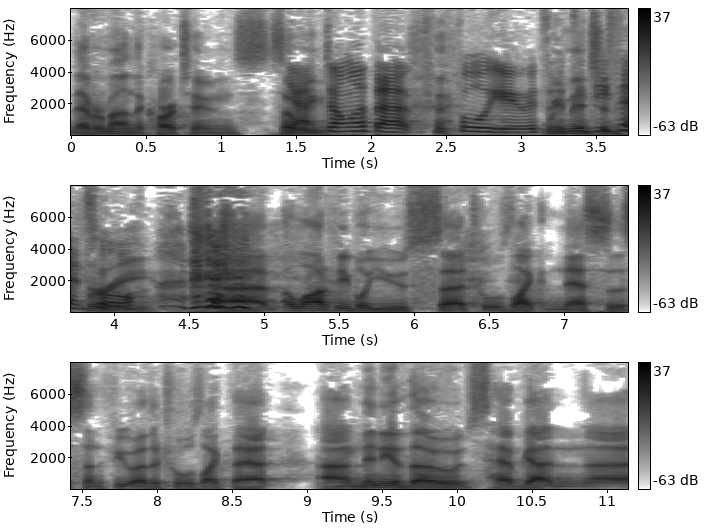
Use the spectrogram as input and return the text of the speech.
never mind the cartoons. So yeah, we, don't let that fool you. It's, we it's a mentioned decent free. tool. uh, a lot of people use uh, tools like Nessus and a few other tools like that. Uh, many of those have gotten uh,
